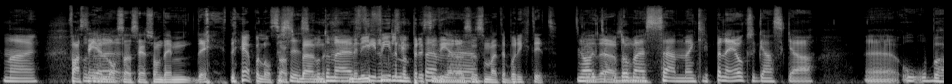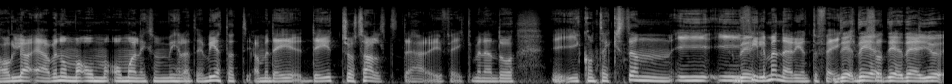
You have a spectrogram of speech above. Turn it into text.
Nej. Fast det är låtsas eftersom det är, det, det är på låtsas. Precis, Men, men i filmen presenteras eh, det som att det är på riktigt. Ja, det är de här Sandman-klippen är också ganska eh, obehagliga. Även om, om, om man liksom hela tiden vet att ja, men det, är, det är trots allt det här är ju fake. Men ändå i, i kontexten, i, i Det- filmen är det ju inte fake. det, det, att- det, det är ju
